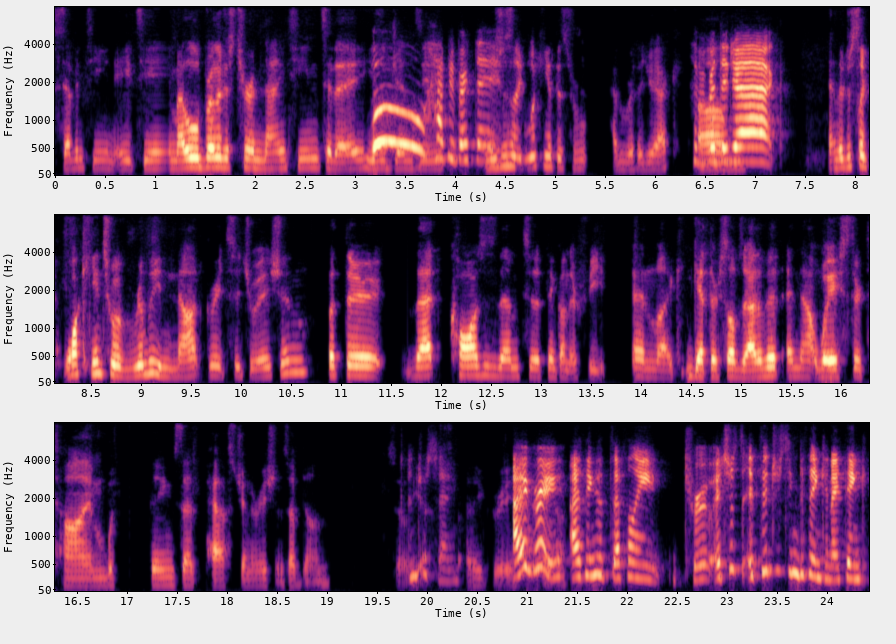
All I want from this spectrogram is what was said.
17, 18. My little brother just turned 19 today. He's Woo! a Gen Z. Happy birthday. And he's just like looking at this happy birthday Jack. Happy um, birthday Jack. And they're just like walking into a really not great situation, but they're that causes them to think on their feet and like get themselves out of it and not waste their time with things that past generations have done. So interesting. Yes, I agree. I agree. Yeah. I think it's definitely true. It's just it's interesting to think, and I think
